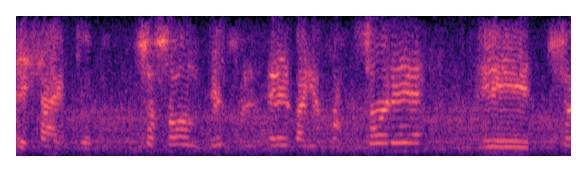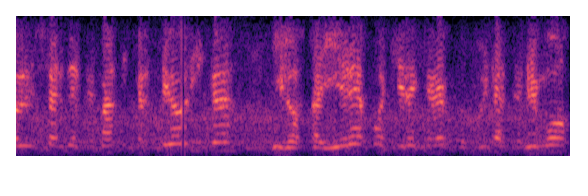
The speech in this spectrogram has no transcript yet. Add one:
Exacto, los cursos son, suelen tener varios profesores, eh, suelen ser de temáticas teóricas y los talleres pues tienen que ver, pues mira, tenemos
